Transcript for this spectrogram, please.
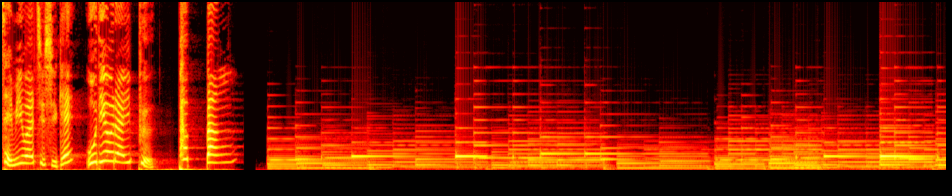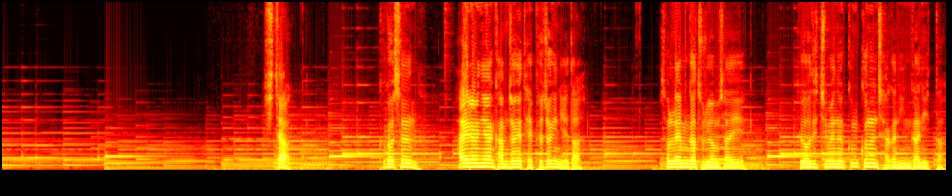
재미와 지식의 오디오 라이프 팟빵 시작. 그것은 아이러니한 감정의 대표적인 예다. 설렘과 두려움 사이 그 어디쯤에는 꿈꾸는 작은 인간이 있다.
